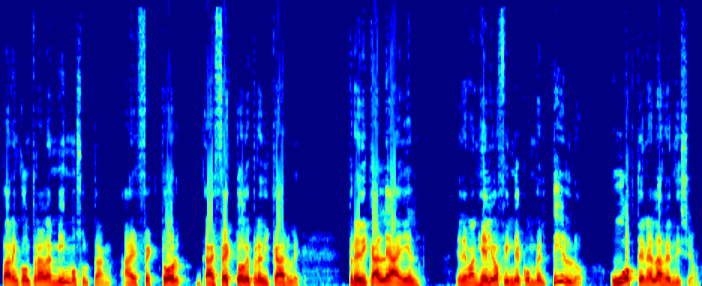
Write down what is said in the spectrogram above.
para encontrar al mismo sultán a, a efecto de predicarle, predicarle a él el Evangelio a fin de convertirlo u obtener la rendición.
